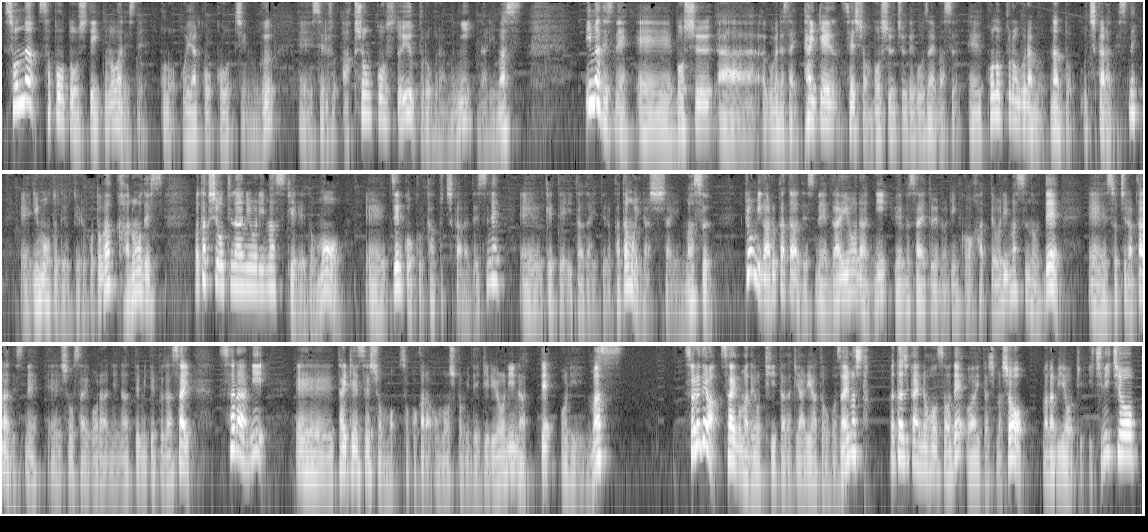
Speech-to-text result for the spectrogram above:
そんなサポートをしていくのがですねこの親子コーチング、えー、セルフアクションコースというプログラムになります。今ですね、えー、募集あ、ごめんなさい、体験セッション募集中でございます。えー、このプログラム、なんとうちからですね、えリモートで受けることが可能です。私、沖縄におりますけれども、え全国各地からですね、え受けていただいている方もいらっしゃいます。興味がある方はですね、概要欄にウェブサイトへのリンクを貼っておりますので、えそちらからですね、え詳細ご覧になってみてください。さらに、え、体験セッションもそこからお申し込みできるようになっております。それでは最後までお聴きいただきありがとうございました。また次回の放送でお会いいたしましょう。学びようき一日を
